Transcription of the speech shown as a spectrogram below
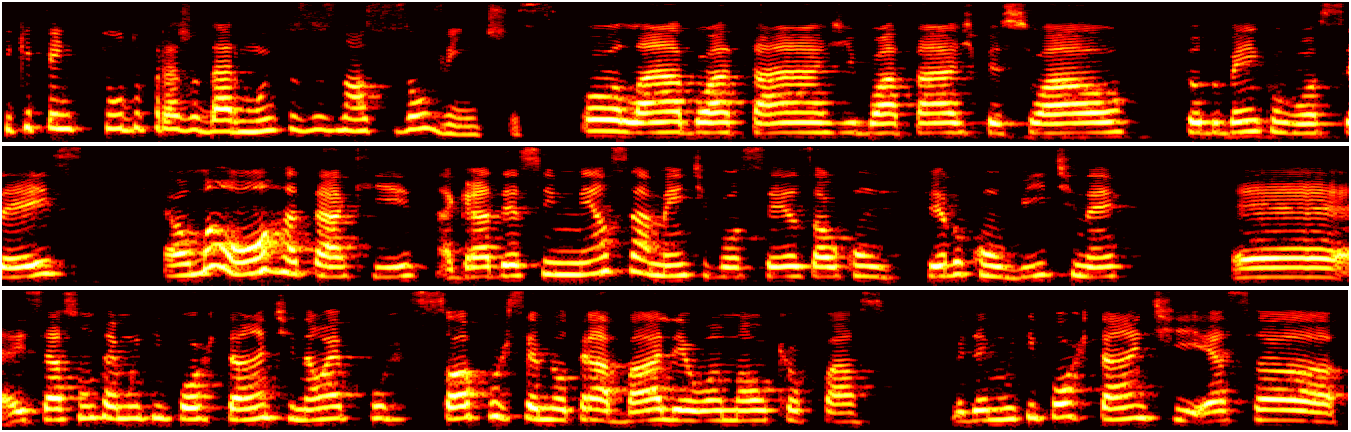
e que tem tudo para ajudar muitos dos nossos ouvintes. Olá, boa tarde, boa tarde, pessoal tudo bem com vocês? É uma honra estar aqui. Agradeço imensamente vocês ao, pelo convite, né? É, esse assunto é muito importante, não é por, só por ser meu trabalho, eu amo o que eu faço, mas é muito importante essa,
